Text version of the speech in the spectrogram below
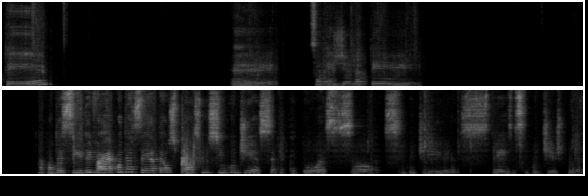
ter é, essa energia já ter acontecido e vai acontecer até os próximos cinco dias, 72 horas, cinco dias, três a cinco dias por aí.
